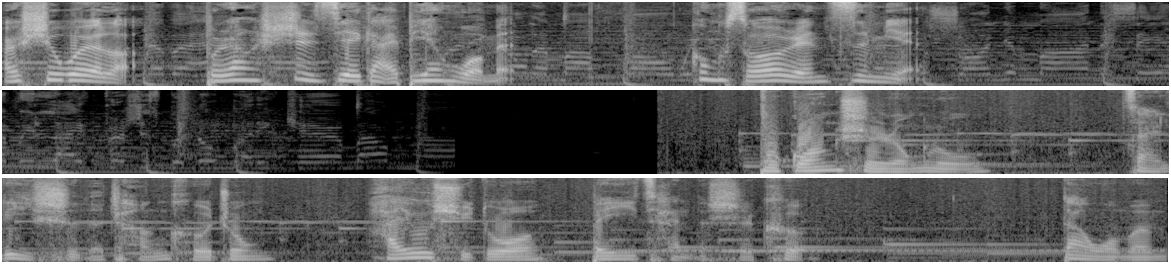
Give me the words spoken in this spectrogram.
而是为了不让世界改变我们。”供所有人自勉。不光是熔炉，在历史的长河中，还有许多悲惨的时刻。但我们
